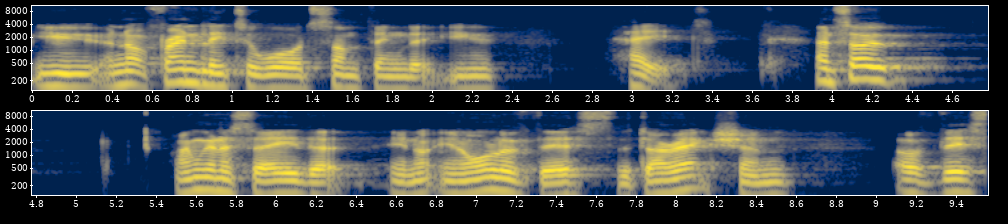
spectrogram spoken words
You are not friendly towards something that you hate. And so I'm going to say that in, in all of this, the direction of this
